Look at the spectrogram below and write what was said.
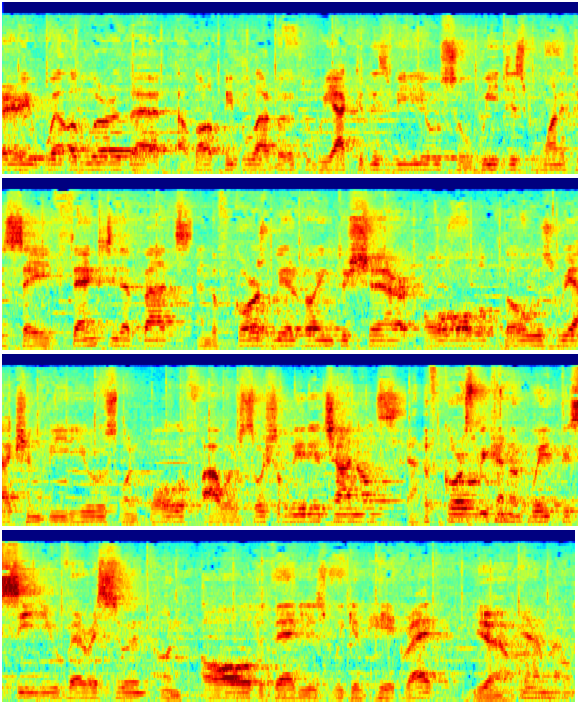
very well aware that a lot of people are going to react to this video, so we just wanted to say thanks in advance. And of course, we are going to share all of those reaction videos on all of our social media channels. And of course, we cannot wait to see you very soon on all the venues we can hit, right? Yeah. Yeah, man.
